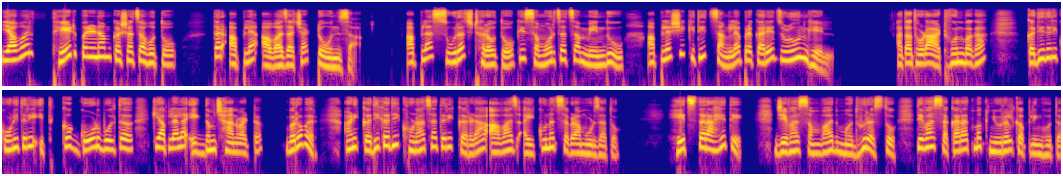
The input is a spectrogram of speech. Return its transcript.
यावर थेट परिणाम कशाचा होतो? तर आपल्या आवाजाच्या टोनचा. आपला सूरज ठरवतो की समोरचाचा मेंदू आपल्याशी किती चांगल्या प्रकारे जुळवून घेईल. आता थोडा आठवून बघा. कधीतरी कोणीतरी इतकं गोड बोलतं की आपल्याला एकदम छान वाटतं बरोबर? आणि कधीकधी खुणाचा तरी करडा आवाज ऐकूनच सगळा मूड जातो. हेच तर आहे ते. जेव्हा संवाद मधुर असतो तेव्हा सकारात्मक न्यूरल कपलिंग होतं.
